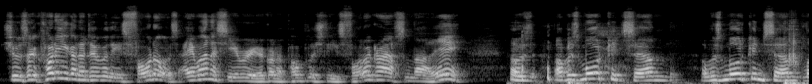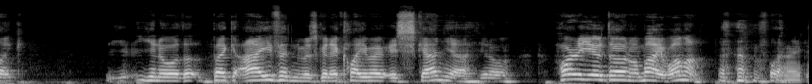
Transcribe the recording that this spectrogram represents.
She was like, "What are you going to do with these photos? I want to see where you're going to publish these photographs and that." Eh? I was, I was more concerned. I was more concerned, like, you, you know, that Big Ivan was going to climb out his Scania. You know, what are you doing with my woman? like, right.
